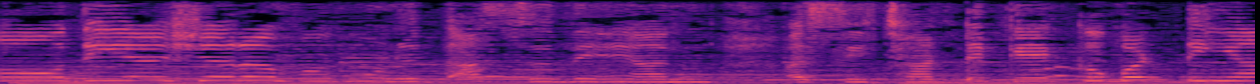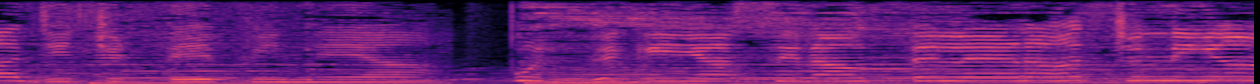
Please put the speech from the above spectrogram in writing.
ਉਹਦੀ ਐ ਸ਼ਰਮ ਹੁਣ ਦੱਸਦੇ ਨੂੰ ਅਸੀਂ ਛੱਡ ਕੇ ਕਬੱਡੀਆਂ ਜੀ ਚਿੱਟੇ ਪੀਨਿਆ। ਭੁੱਲ ਗਈਆਂ ਸਿਰਾਂ ਉੱਤੇ ਲੈਣਾ ਚੁੰਨੀਆਂ।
